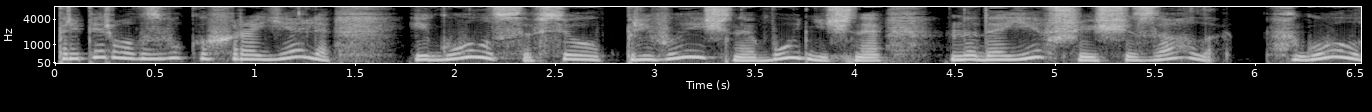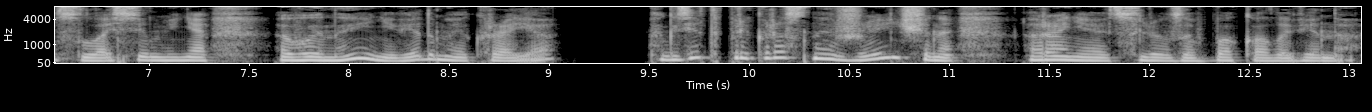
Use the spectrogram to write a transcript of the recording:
При первых звуках рояля и голоса все привычное, будничное, надоевшее исчезало. Голос лосил меня в иные неведомые края. Где-то прекрасные женщины роняют слезы в бокалы вина.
